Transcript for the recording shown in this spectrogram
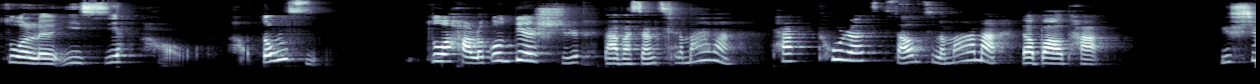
做了一些好好东西。做好了宫殿时，爸爸想起了妈妈，他突然想起了妈妈要抱他，于是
